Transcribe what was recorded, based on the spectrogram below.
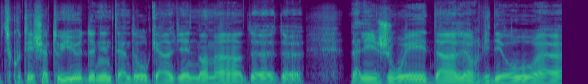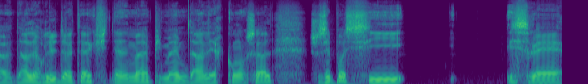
petit côté chatouilleux de Nintendo quand vient le moment de, de- d'aller jouer dans leurs vidéos, euh, dans leur ludothèque finalement, puis même dans leurs consoles. Je sais pas si il serait.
